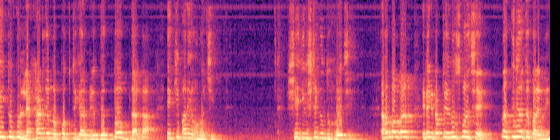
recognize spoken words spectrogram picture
এইটুকু লেখার জন্য পত্রিকার বিরুদ্ধে তোপ দাগা একেবারেই অনুচিত। সেই জিনিসটা কিন্তু হয়েছে। এখন বলবেন, এটা কি ডক্টর ইউনুস করেছে? না, তিনি হতে পারেননি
